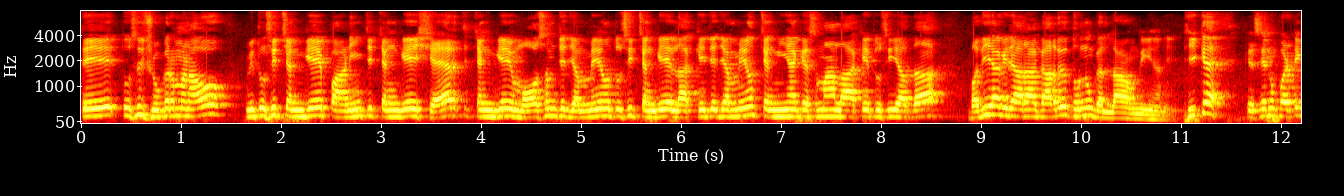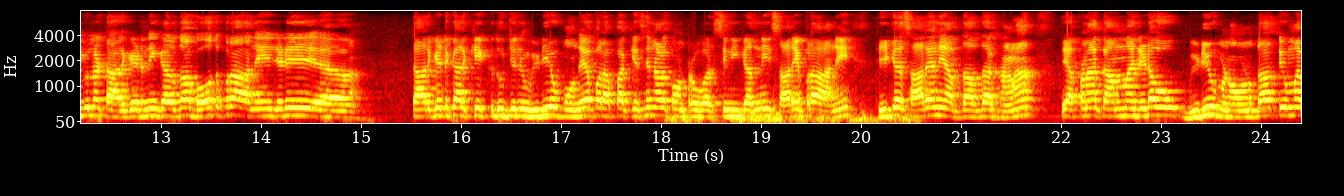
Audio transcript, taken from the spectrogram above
ਤੇ ਤੁਸੀਂ ਸ਼ੁਕਰ ਮਨਾਓ ਵੀ ਤੁਸੀਂ ਚੰਗੇ ਪਾਣੀ 'ਚ, ਚੰਗੇ ਸ਼ਹਿਰ 'ਚ, ਚੰਗੇ ਮੌਸਮ 'ਚ ਜੰਮੇ ਹੋ, ਤੁਸੀਂ ਚੰਗੇ ਇਲਾਕੇ 'ਚ ਜੰਮੇ ਹੋ, ਚੰਗੀਆਂ ਕਿਸਮਾਂ ਲਾ ਕੇ ਤੁਸੀਂ ਆਪਦਾ ਵਧੀਆ ਗੁਜ਼ਾਰਾ ਕਰ ਰਹੇ ਹੋ, ਤੁਹਾਨੂੰ ਗੱਲਾਂ ਆਉਂਦੀਆਂ ਨੇ, ਠੀਕ ਹੈ, ਕਿਸੇ ਨੂੰ ਪਾਰਟਿਕੂਲਰ ਟਾਰਗੇਟ ਨਹੀਂ ਕਰਦਾ, ਬਹੁਤ ਭਰਾ ਨੇ ਜਿਹੜੇ ਟਾਰਗੇਟ ਕਰਕੇ ਇੱਕ ਦੂਜੇ ਨੂੰ ਵੀਡੀਓ ਪਾਉਂਦੇ ਆ, ਪਰ ਆਪਾਂ ਕਿਸੇ ਨਾਲ ਕੰਟਰੋਵਰਸੀ ਨਹੀਂ ਕਰਨੀ, ਸਾਰੇ ਭਰਾ ਨੇ, ਠੀਕ ਹੈ, ਸਾਰਿਆਂ ਨੇ ਆਪਦਾ ਆਪਦਾ ਖਾਣਾ ਤੇ ਆਪਣਾ ਕੰਮ ਆ ਜਿਹੜਾ ਉਹ ਵੀਡੀਓ ਬਣਾਉਣ ਦਾ, ਤੇ ਉਹ ਮੈਂ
